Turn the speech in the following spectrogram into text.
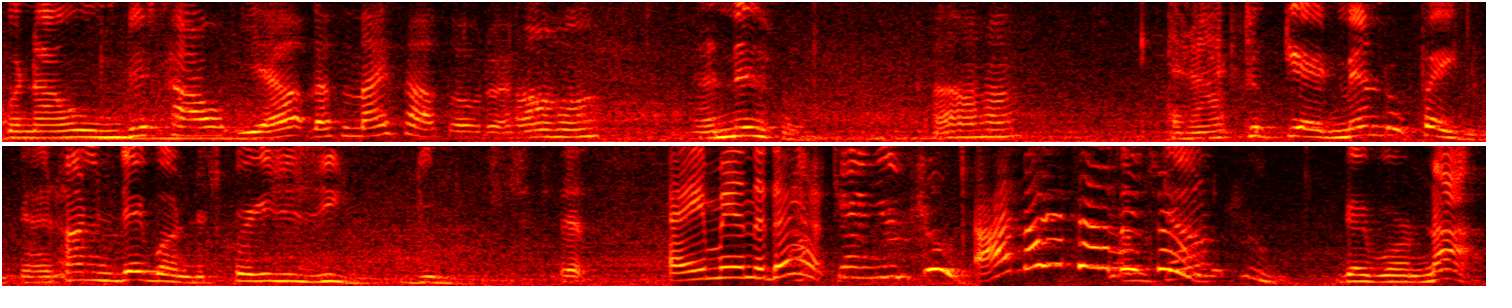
When I owned this house, Yep. That's a nice house over there. uh huh, and mental. Uh huh. And I took care of mental patients. And honey, they wasn't as crazy as these dudes. Amen to I'm that. telling you the truth. I know you're telling me I'm the telling truth. the truth. They were not.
